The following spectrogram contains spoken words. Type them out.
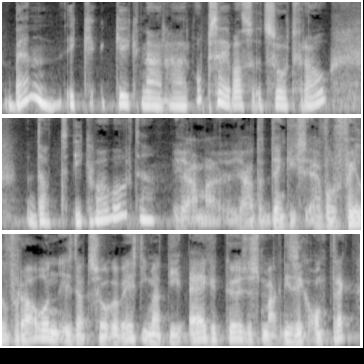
ben. Ik keek naar haar op. Zij was het soort vrouw dat ik wou worden. Ja, maar ja, dat denk ik. Voor veel vrouwen is dat zo geweest. Iemand die eigen keuzes maakt, die zich onttrekt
